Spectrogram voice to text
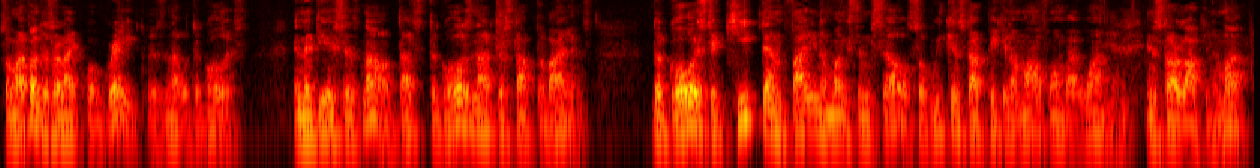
So my funders are like, well, great, isn't that what the goal is? And the DA says, no, that's the goal is not to stop the violence. The goal is to keep them fighting amongst themselves so we can start picking them off one by one Yeah. and start locking them up,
